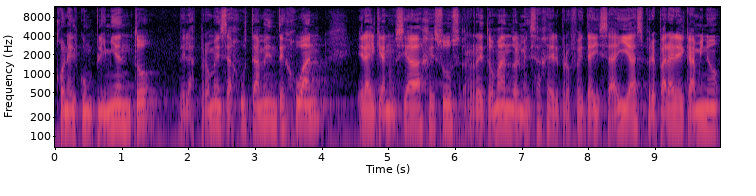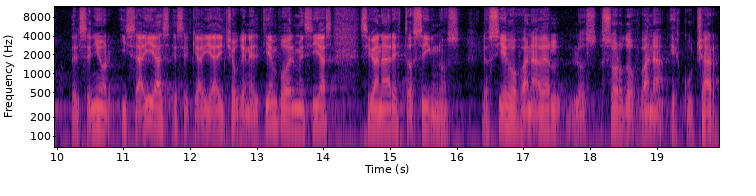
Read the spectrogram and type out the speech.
con el cumplimiento de las promesas. Justamente Juan era el que anunciaba a Jesús retomando el mensaje del profeta Isaías, preparar el camino del Señor. Isaías es el que había dicho que en el tiempo del Mesías se iban a dar estos signos los ciegos van a ver, los sordos van a escuchar,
